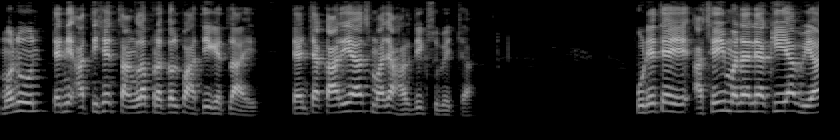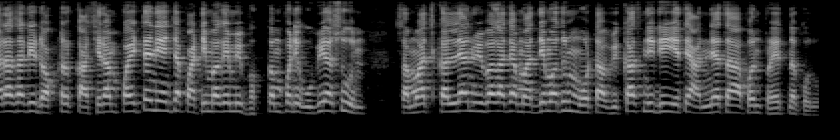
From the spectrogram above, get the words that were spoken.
म्हणून त्यांनी अतिशय चांगला प्रकल्प हाती घेतला आहे. त्यांच्या कार्यास माझ्या हार्दिक शुभेच्छा. पुढे ते असेही म्हणाल्या की या विहारासाठी डॉक्टर काशीराम पैठण यांच्या पाठीमागे मी भक्कमपणे उभी असून समाज कल्याण विभागाच्या माध्यमातून मोठा विकास निधी येथे आणण्याचा आपण प्रयत्न करू.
